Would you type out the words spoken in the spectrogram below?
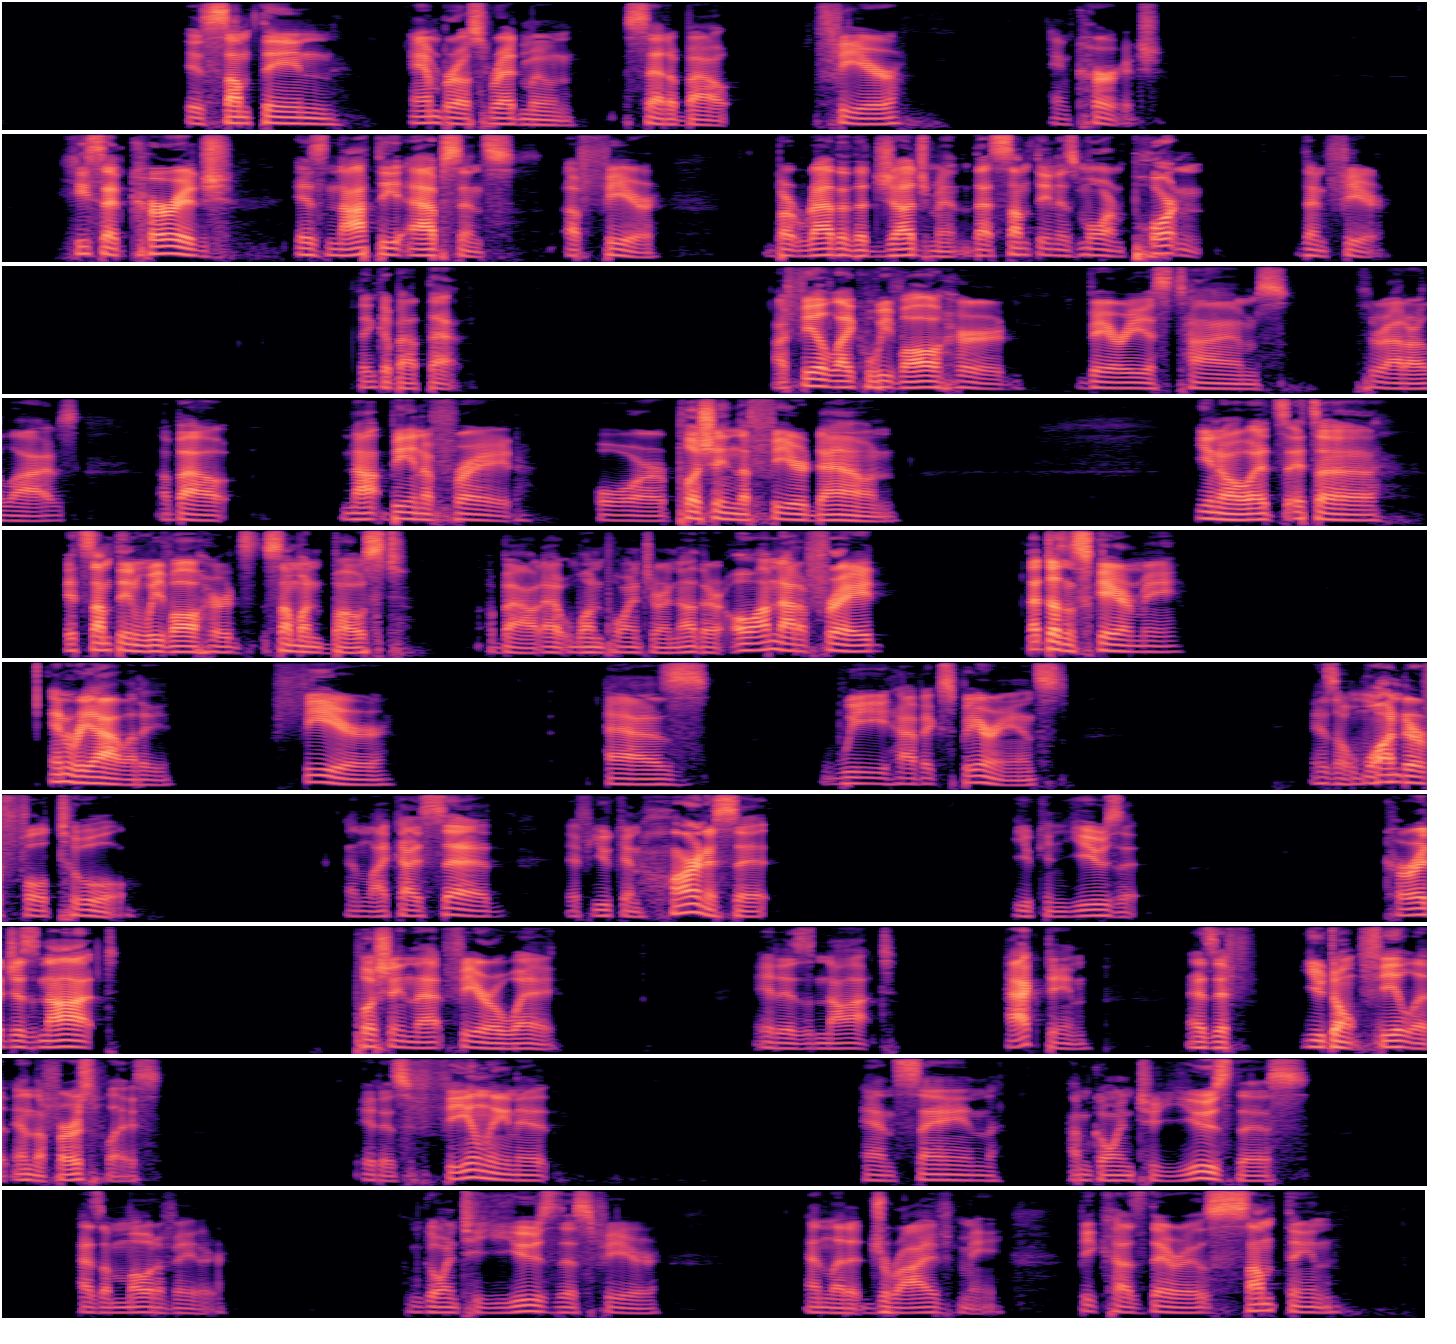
is something Ambrose Redmoon said about fear and courage. He said, Courage is not the absence of fear, but rather the judgment that something is more important than fear. Think about that. I feel like we've all heard various times throughout our lives about not being afraid or pushing the fear down. You know, it's it's a it's something we've all heard someone boast about at one point or another. Oh, I'm not afraid. That doesn't scare me. In reality, fear, as we have experienced, is a wonderful tool. And like I said, if you can harness it, you can use it. Courage is not pushing that fear away. It is not acting as if you don't feel it in the first place. It is feeling it and saying, I'm going to use this as a motivator. I'm going to use this fear and let it drive me because there is something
